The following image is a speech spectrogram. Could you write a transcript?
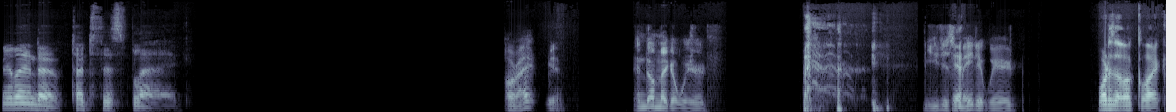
Hey Lando, touch this flag. All right. Yeah. And don't make it weird. You just Yeah. made it weird. What does it look like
